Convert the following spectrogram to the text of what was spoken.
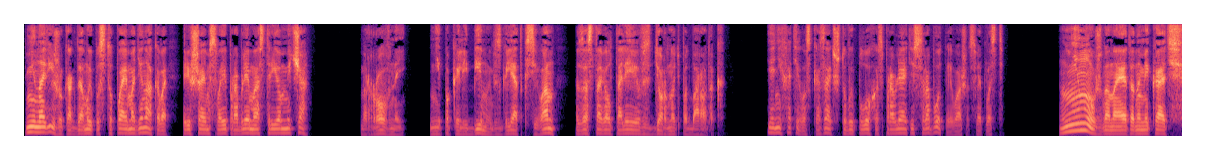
Ненавижу, когда мы поступаем одинаково, решаем свои проблемы острием меча». Ровный, непоколебимый взгляд Ксиван заставил Талею вздернуть подбородок. Я не хотела сказать, что вы плохо справляетесь с работой, ваша светлость. — Не нужно на это намекать.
